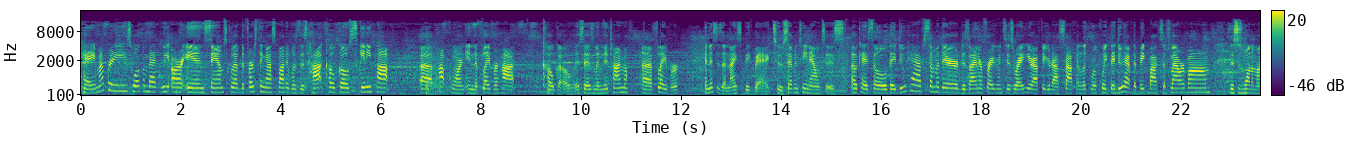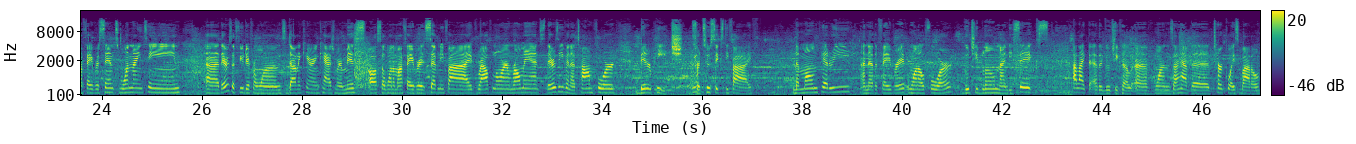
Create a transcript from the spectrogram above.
Hey my pretties, welcome back. We are in Sam's Club. The first thing I spotted was this hot cocoa skinny pop uh, popcorn in the flavor hot cocoa. It says limited time uh, flavor and this is a nice big bag too, 17 ounces. Okay, so they do have some of their designer fragrances right here. I figured I'll stop and look real quick. They do have the big box of Flowerbomb. This is one of my favorite scents, 119. Uh, there's a few different ones. Donna Karan Cashmere Mist, also one of my favorites, 75. Ralph Lauren Romance. There's even a Tom Ford Bitter Peach for 265. The Mon Paris, another favorite, 104. Gucci Bloom, 96. I like the other Gucci color uh, ones. I have the turquoise bottle.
